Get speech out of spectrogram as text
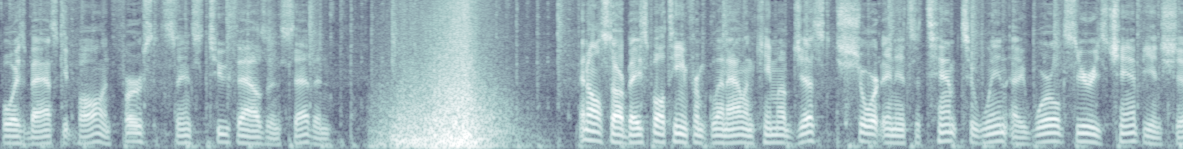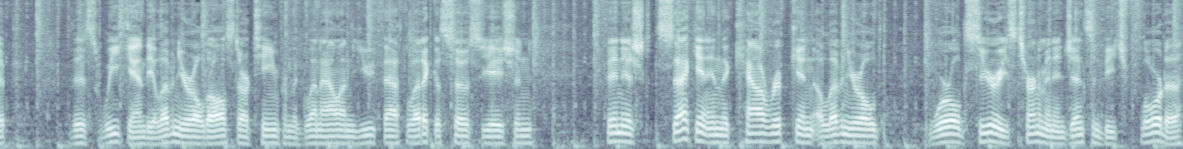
boys basketball and first since 2007. An all-star baseball team from Glen Allen came up just short in its attempt to win a World Series championship this weekend. The 11-year-old all-star team from the Glen Allen Youth Athletic Association finished second in the Cal Ripken 11-year-old World Series tournament in Jensen Beach, Florida.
